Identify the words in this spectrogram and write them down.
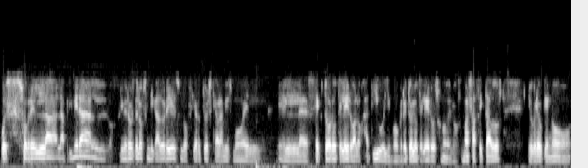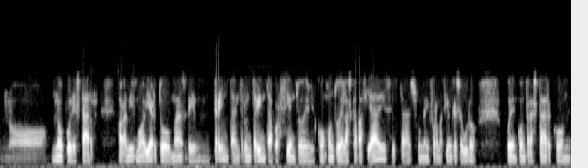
Pues sobre la, primera, los primeros de los indicadores, lo cierto es que ahora mismo el, sector hotelero alojativo y en concreto el hotelero es uno de los más afectados. Yo creo que no, no, no puede estar ahora mismo abierto más de un 30, entre un 30% del conjunto de las capacidades. Esta es una información que seguro pueden contrastar con,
